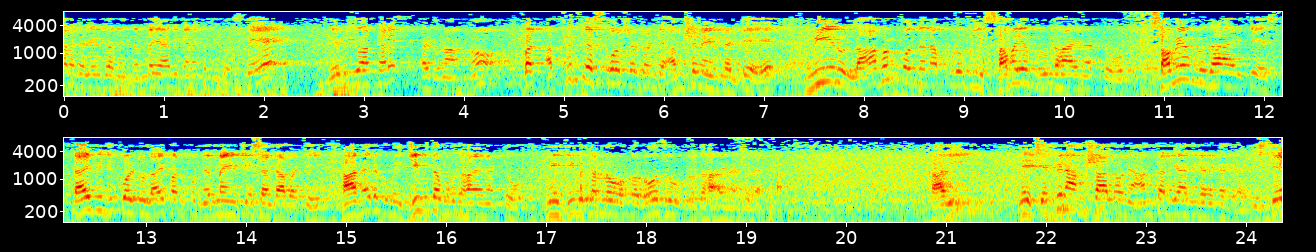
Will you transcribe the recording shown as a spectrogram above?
కలగలేదు అనే నిర్ణయాన్ని కనుక మీరు వస్తే maybe you are correct I do not know but అర్థం చేసుకోవాల్సినటువంటి అంశం ఏమిటంటే మీరు లాభం పొందనప్పుడు మీ సమయం వృధా అయినట్టు సమయం వృధా అయితే time is equal to life అనుకుని నిర్ణయం చేశాం కాబట్టి ఆ మేరకు మీ జీవితం వృధా అయినట్టు మీ జీవితంలో ఒక రోజు వృధా అయినట్టు లెక్క కానీ నేను చెప్పిన అంశాల్లోని ఆంతర్యాన్ని గనక గ్రహిస్తే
